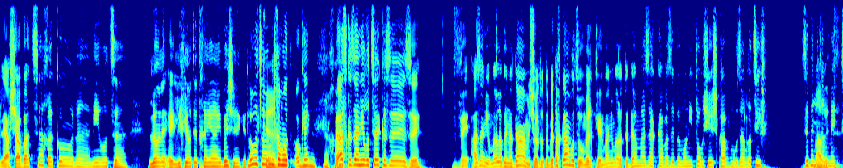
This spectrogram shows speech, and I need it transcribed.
לאה שבת, סך הכל אני רוצה לא לחיות את חיי בשקט, לא רוצה כן. מלחמות, אוקיי? נכון. ואז כזה אני רוצה כזה זה. ואז אני אומר לבן אדם, אני שואל אותו, אתה בטח גם רוצה? הוא אומר כן, ואני אומר לו, אתה יודע מה זה הקו הזה במוניטור שיש קו מאוזן רציף? זה בן מוות. אדם מת.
